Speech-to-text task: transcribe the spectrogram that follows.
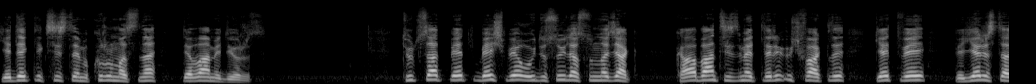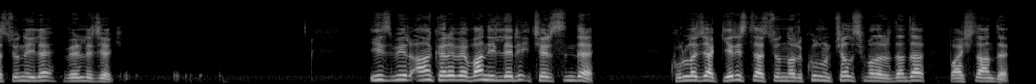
yedeklik sistemi kurulmasına devam ediyoruz. TürkSat 5B uydusuyla sunulacak K-band hizmetleri 3 farklı gateway ve yer istasyonu ile verilecek. İzmir, Ankara ve Van illeri içerisinde kurulacak yer istasyonları kurulum çalışmalarından da başlandı.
